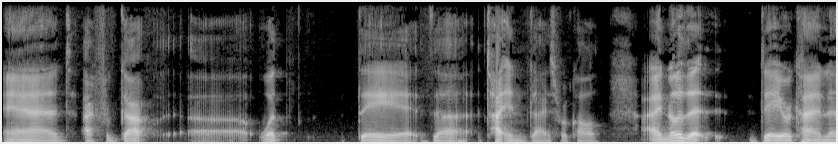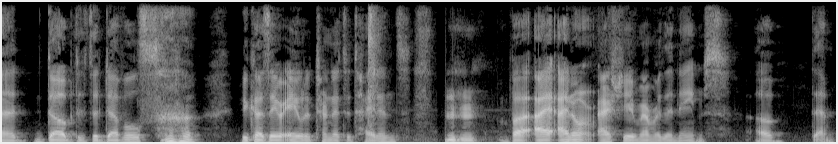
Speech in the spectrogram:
and I forgot uh, what they the Titan guys were called. I know that they were kind of dubbed the Devils because they were able to turn into Titans, hmm but I I don't actually remember the names of them.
